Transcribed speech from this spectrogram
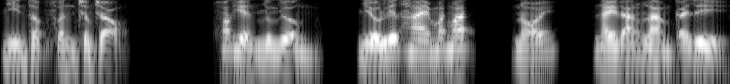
Nhìn thập phần trầm trọng. Hoắc Hiển nhường nhường, nhiều liếc hai mắt mắt, nói, này đang làm cái gì?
